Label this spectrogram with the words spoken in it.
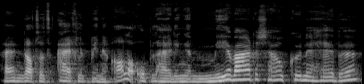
en dat het eigenlijk binnen alle opleidingen meerwaarde zou kunnen hebben.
